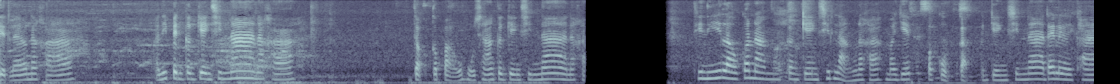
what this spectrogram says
ร็จแล้วนะคะ อันนี้เป็นกางเกงชิ้นหน้านะคะ เจาะกระเป๋าหูช้างกางเกงชิ้นหน้านะคะ ทีนี้เราก็นำกางเกงชิ้นหลังนะคะ มาเย็บประกบกับกางเกงชิ้นหน้าได้เลยค่ะ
